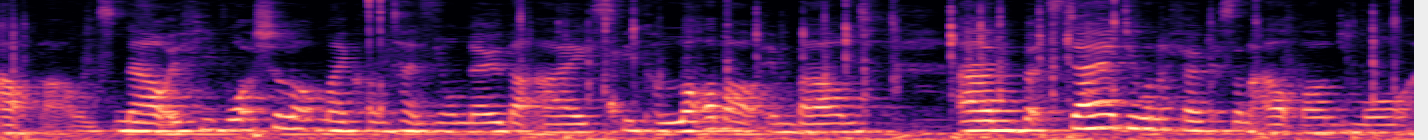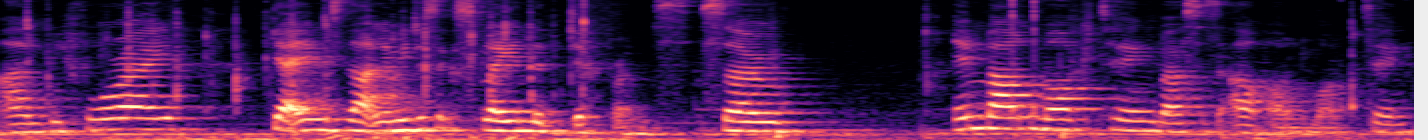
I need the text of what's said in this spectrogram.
outbound. Now, if you've watched a lot of my content, you'll know that I speak a lot about inbound, um, but today I do want to focus on outbound more. And before I get into that, let me just explain the difference. So, inbound marketing versus outbound marketing.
